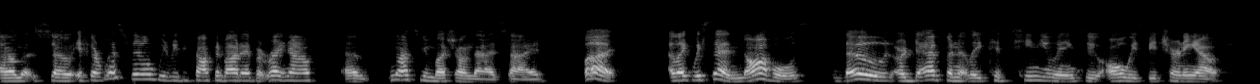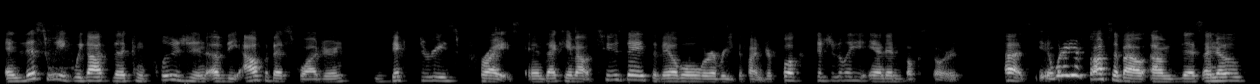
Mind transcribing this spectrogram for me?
Um, so if there was film, we'd be talking about it. But right now, um, not too much on that side. But like we said, novels, those are definitely continuing to always be churning out. And this week we got the conclusion of the Alphabet Squadron, Victory's Price. And that came out Tuesday. It's available wherever you can find your books digitally and in bookstores. Uh, Stephen, what are your thoughts about um, this? I know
